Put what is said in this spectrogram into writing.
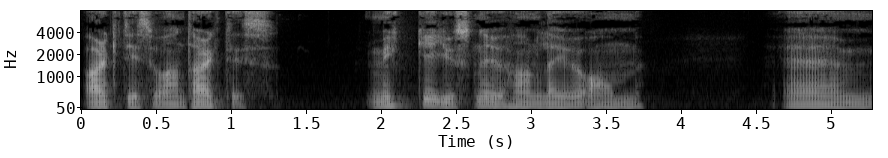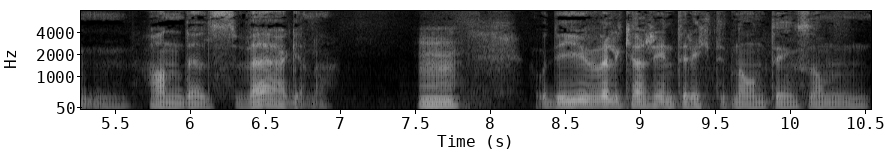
Arktis och Antarktis. Mycket just nu handlar ju om ehm, handelsvägarna. Mm. Och det är ju väl kanske inte riktigt någonting som,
